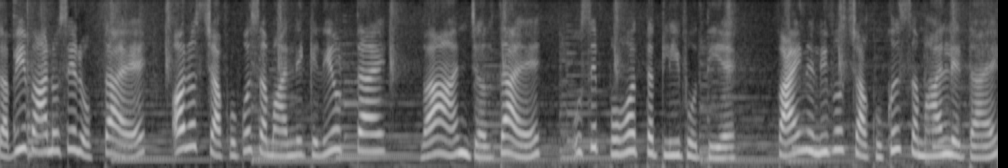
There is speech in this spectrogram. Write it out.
तभी वान उसे रोकता है और उस चाकू को संभालने के लिए उठता है। वान जलता है, उसे बहुत तकलीफ़ होती है। फाइनली वो चाकू को संभाल लेता है।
